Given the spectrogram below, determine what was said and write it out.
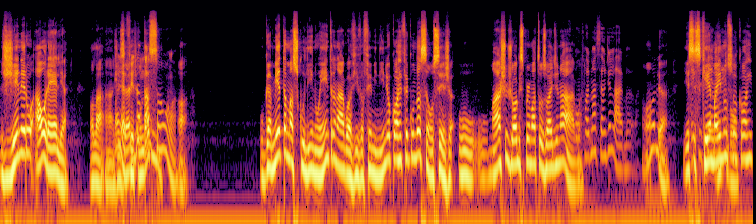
gênero Aurélia. Olha lá, a Olha, Gisele tá- fecundação, olha lá. Ó. O gameta masculino entra na água viva feminina e ocorre fecundação, ou seja, o, o macho joga espermatozoide na água. Conformação de larva. Olha, e esse, Esse esquema esquema aí é não só bom. ocorre.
